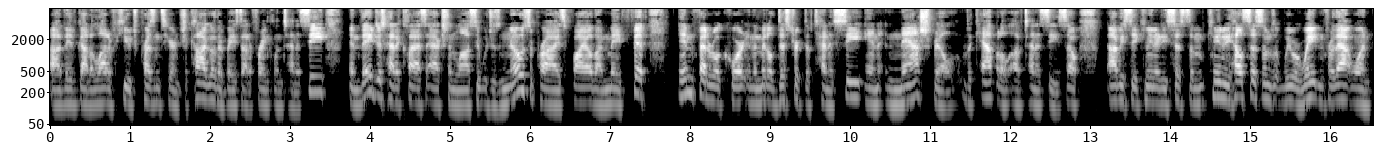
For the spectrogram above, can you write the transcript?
Uh, they've got a lot of huge presence here in Chicago. They're based out of Franklin, Tennessee, and they just had a class action lawsuit, which is no surprise, filed on May 5th in federal court in the Middle District of Tennessee in Nashville, the capital of Tennessee. So obviously, community system, community health systems. We were waiting for that one,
